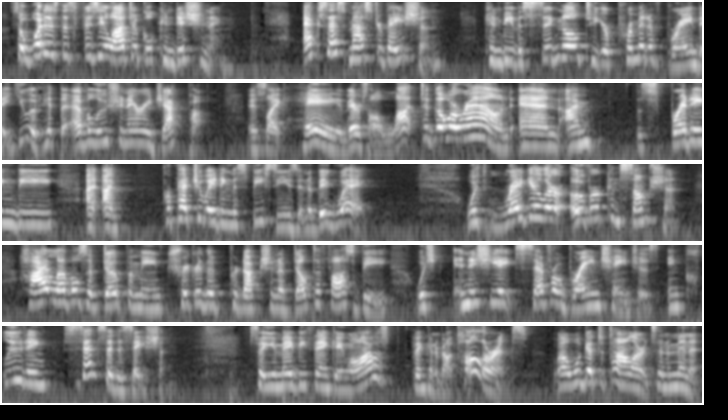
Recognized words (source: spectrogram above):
So, what is this physiological conditioning? Excess masturbation can be the signal to your primitive brain that you have hit the evolutionary jackpot. It's like, hey, there's a lot to go around, and I'm spreading the, I, am perpetuating the species in a big way. With regular overconsumption, high levels of dopamine trigger the production of delta B, which initiates several brain changes, including sensitization. So you may be thinking, well, I was thinking about tolerance. Well, we'll get to tolerance in a minute.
